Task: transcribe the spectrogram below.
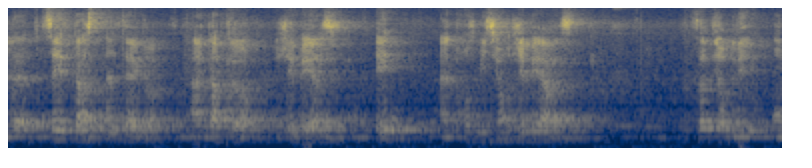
Le Safecast intègre un capteur GPS et une transmission GPRS. Ça veut dire qu'on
